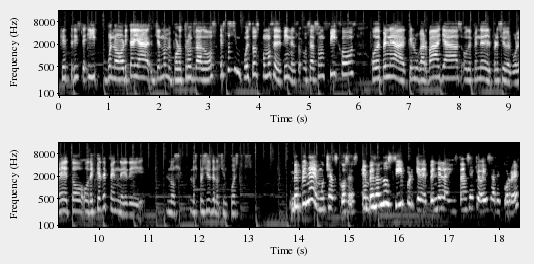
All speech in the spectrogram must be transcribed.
Qué triste. Y bueno, ahorita ya yéndome por otros lados, ¿estos impuestos cómo se definen? O sea, ¿son fijos o depende a qué lugar vayas, o depende del precio del boleto, o de qué depende de los, los precios de los impuestos. Depende de muchas cosas. Empezando sí, porque depende de la distancia que vayas a recorrer.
